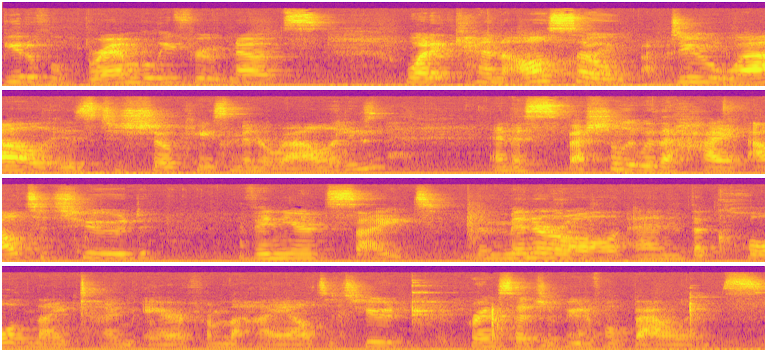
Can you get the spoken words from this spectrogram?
beautiful brambly fruit notes. What it can also do well is to showcase minerality, and especially with a high altitude vineyard site, the mineral and the cold nighttime air from the high altitude brings such a beautiful balance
